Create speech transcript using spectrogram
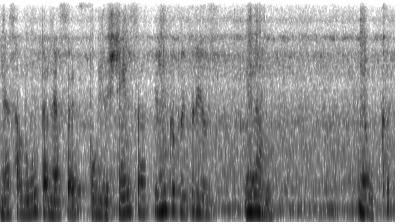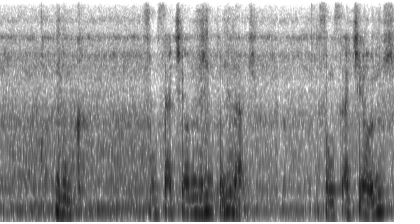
nessa luta, nessa por justiça. Ele nunca foi preso? Não. Nunca. Nunca. São sete anos de impunidade. São sete anos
